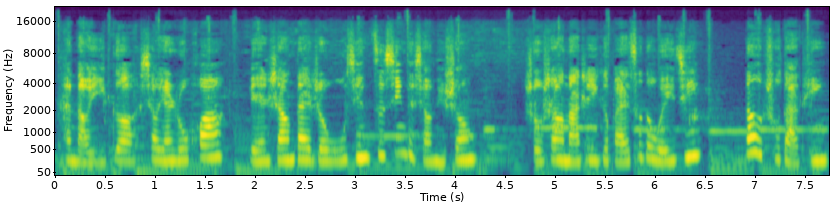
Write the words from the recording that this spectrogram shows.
看到一个笑颜如花、脸上带着无限自信的小女生，手上拿着一个白色的围巾，到处打听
